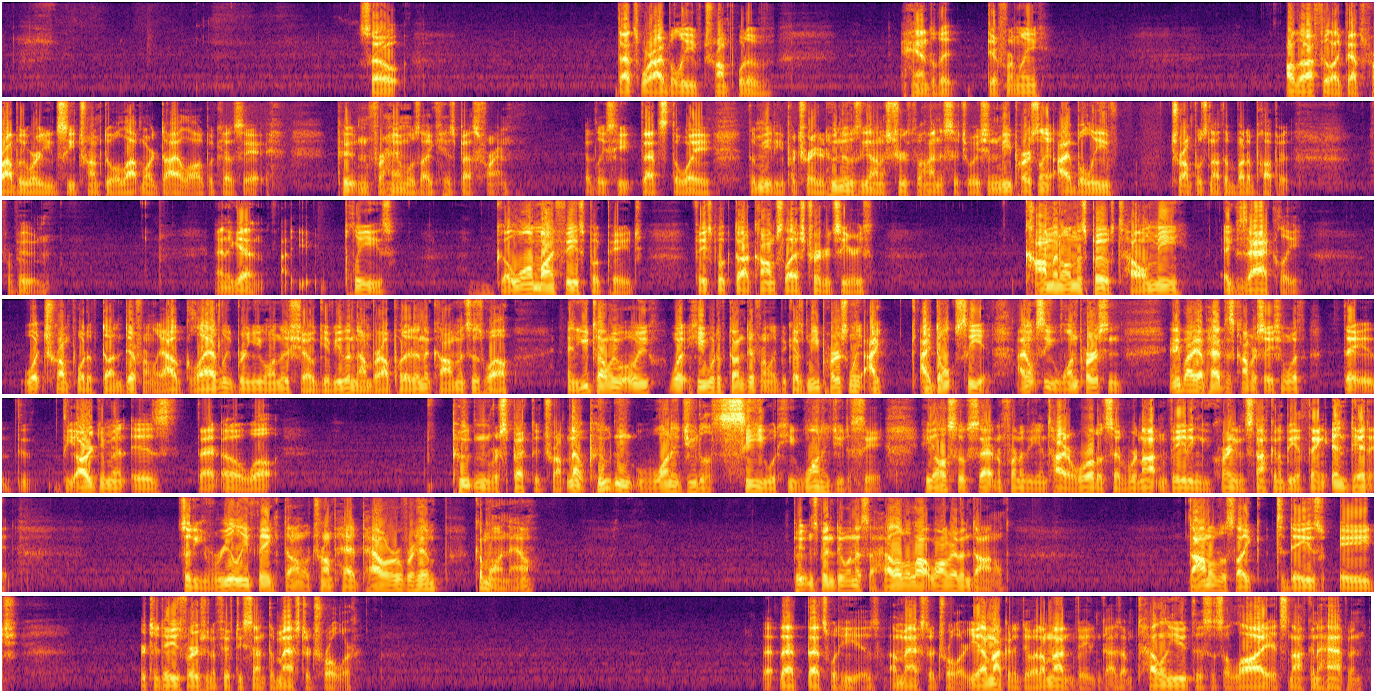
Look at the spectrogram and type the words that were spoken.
So that's where I believe Trump would have handled it differently. Although I feel like that's probably where you'd see Trump do a lot more dialogue because it, Putin for him was like his best friend. At least he that's the way the media portrayed it. Who knows the honest truth behind the situation? Me personally, I believe Trump was nothing but a puppet for Putin. And again, please go on my Facebook page, facebook.com slash triggered series. Comment on this post. Tell me exactly what Trump would have done differently. I'll gladly bring you on the show, give you the number. I'll put it in the comments as well. And you tell me what we what he would have done differently because me personally, I I don't see it. I don't see one person anybody I've had this conversation with, they the, the argument is that oh, well, Putin respected Trump. No, Putin wanted you to see what he wanted you to see. He also sat in front of the entire world and said, We're not invading Ukraine. It's not going to be a thing, and did it. So, do you really think Donald Trump had power over him? Come on now. Putin's been doing this a hell of a lot longer than Donald. Donald is like today's age, or today's version of 50 Cent, the master troller. That, that that's what he is, a master troller. Yeah, I'm not going to do it. I'm not invading, guys. I'm telling you, this is a lie. It's not going to happen.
